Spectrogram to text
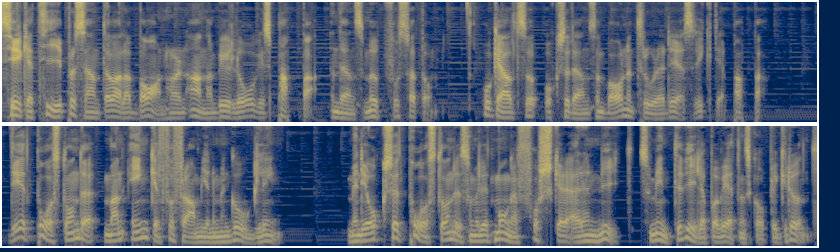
Cirka 10% av alla barn har en annan biologisk pappa än den som uppfostrat dem. Och alltså också den som barnen tror är deras riktiga pappa. Det är ett påstående man enkelt får fram genom en googling. Men det är också ett påstående som enligt många forskare är en myt som inte vilar på vetenskaplig grund.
